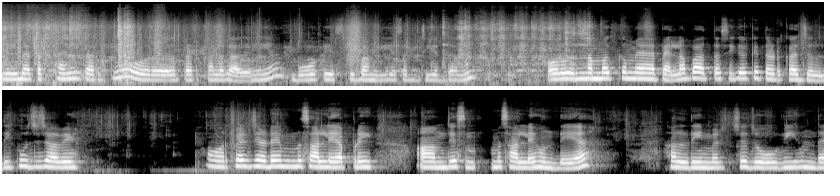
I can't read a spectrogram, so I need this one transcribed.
ਨਹੀਂ, ਮੈਂ ਇਕੱਠਾ ਹੀ ਕਰਕੇ ਔਰ ਤੜਕਾ ਲਗਾ ਦਿੰਦੀ ਆ ਬਹੁਤ ਟੇਸਟੀ ਬਣ ਗਈ ਹੈ ਸਬਜ਼ੀ ਇਦਾਂ ਵੀ ਔਰ ਨਮਕ ਮੈਂ ਪਹਿਲਾਂ ਪਾਤਾ ਸੀਗਾ ਕਿ ਤੜਕਾ ਜਲਦੀ ਭੁੱਜ ਜਾਵੇ। ਔਰ ਫਿਰ ਜਿਹੜੇ ਮਸਾਲੇ ਆਪਣੇ ਆਮ ਜੇ ਮਸਾਲੇ ਹੁੰਦੇ ਆ, ਹਲਦੀ, ਮਿਰਚ, ਜੋ ਵੀ ਹੁੰਦਾ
